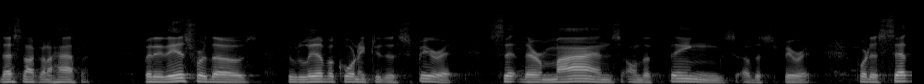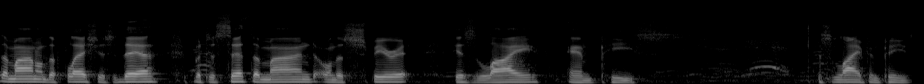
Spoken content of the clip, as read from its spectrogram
That's not going to happen. But it is for those who live according to the Spirit, set their minds on the things of the Spirit. For to set the mind on the flesh is death, but to set the mind on the Spirit is life and peace. It's life and peace.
